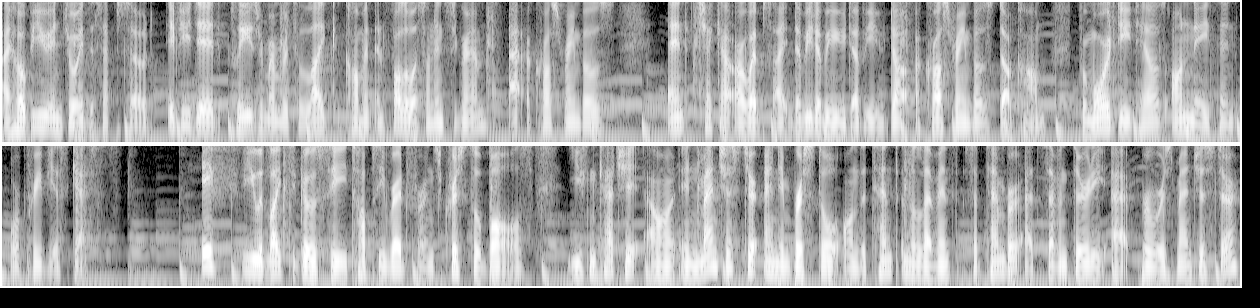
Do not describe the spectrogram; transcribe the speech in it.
I hope you enjoyed this episode. If you did, please remember to like, comment, and follow us on Instagram at Across Rainbows, and check out our website www.acrossrainbows.com for more details on Nathan or previous guests. If you would like to go see Topsy Redfern's Crystal Balls, you can catch it on, in Manchester and in Bristol on the 10th and 11th September at 7:30 at Brewers Manchester,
